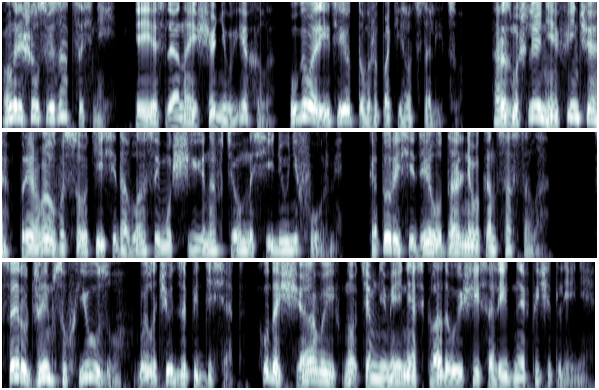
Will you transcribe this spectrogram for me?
Он решил связаться с ней, и если она еще не уехала, уговорить ее тоже покинуть столицу. Размышления Финча прервал высокий седовласый мужчина в темно-синей униформе, который сидел у дальнего конца стола. Сэру Джеймсу Хьюзу было чуть за пятьдесят. Худощавый, но тем не менее складывающий солидное впечатление.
